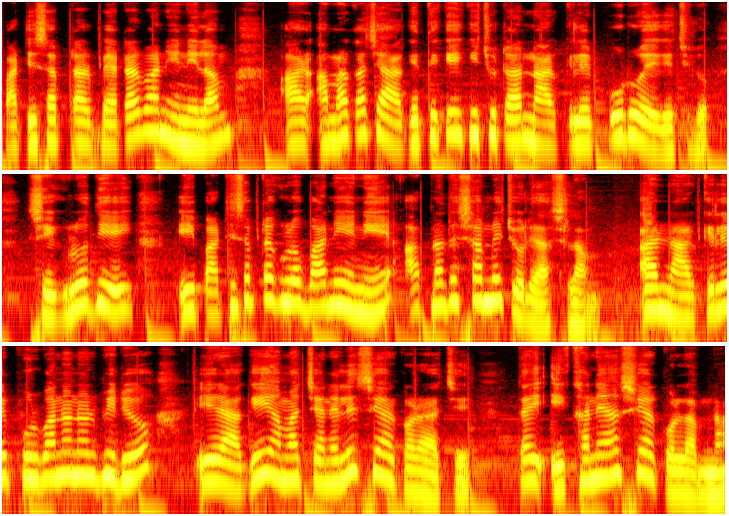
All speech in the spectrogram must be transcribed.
পাটিসাপটার ব্যাটার বানিয়ে নিলাম। আর আমার কাছে আগে থেকেই কিছুটা নারকেলের পুর রয়ে গেছিল। সেগুলো দিয়েই এই পাটিসাপটাগুলো বানিয়ে নিয়ে আপনাদের সামনে চলে আসলাম। আর নারকেলের পুর বানানোর ভিডিও এর আগেই আমার চ্যানেলে শেয়ার করা আছে। তাই এখানে আর শেয়ার করলাম না।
